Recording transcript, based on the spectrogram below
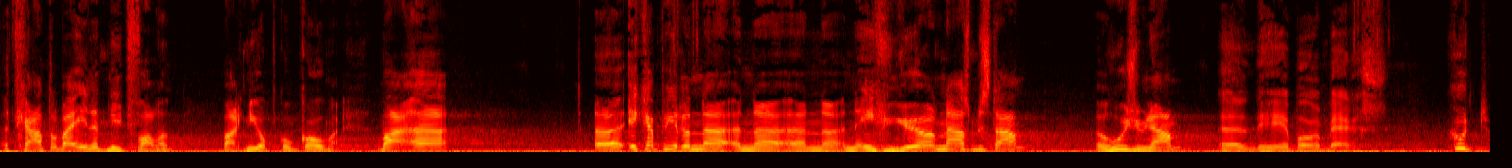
Het gaat erbij in het niet vallen, waar ik niet op kon komen. Maar eh, eh, ik heb hier een, eh, een, eh, een, eh, een ingenieur naast me staan. Eh, hoe is uw naam? de heer Borrenbergs. Goed,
